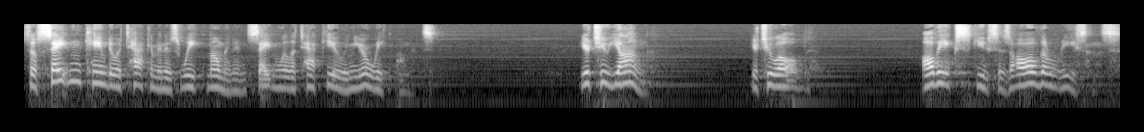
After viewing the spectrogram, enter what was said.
So Satan came to attack him in his weak moment, and Satan will attack you in your weak moments. You're too young, you're too old. All the excuses, all the reasons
